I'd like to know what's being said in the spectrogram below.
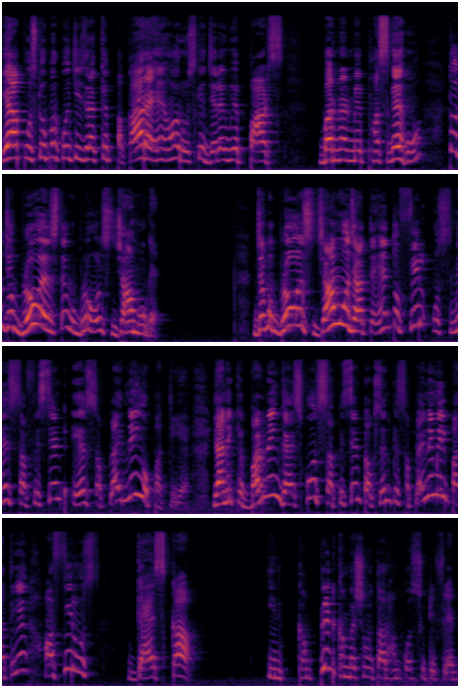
या आप उसके ऊपर कोई चीज़ रख के पका रहे हो और उसके जले हुए पार्ट्स बर्नर में फंस गए हो तो जो ब्लो होल्स थे, वो ब्लो होल्स जाम हो गए। जब वो ब्लो होल्स जाम हो जाते हैं तो फिर उसमें सफिशियंट एयर सप्लाई नहीं हो पाती है। यानी कि बर्निंग गैस को सफिशियंट ऑक्सीजन की सप्लाई नहीं मिल पाती है, और फिर उस गैस का इनकम्प्लीट कंबशन होता है और हमको सूटी फ्लेम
